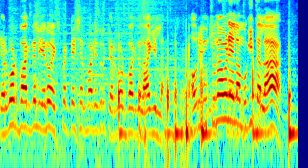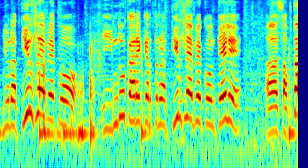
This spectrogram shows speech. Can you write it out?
ಕೆರಗೋಡ್ ಭಾಗದಲ್ಲಿ ಏನೋ ಎಕ್ಸ್ಪೆಕ್ಟೇಷನ್ ಮಾಡಿದ್ರು, ಕೆರಗೋಡ್ ಭಾಗದಲ್ಲಿ ಆಗಿಲ್ಲ. ಅವ್ರು ಇನ್ನು ಚುನಾವಣೆ ಎಲ್ಲ ಮುಗೀತಲ್ಲ? ಇವನ್ನ ತೀರಿಸಲೇಬೇಕು. ಈ ಹಿಂದೂ ಕಾರ್ಯಕರ್ತರನ್ನ ತೀರಿಸಲೇಬೇಕು ಅಂತೇಳಿ ಸಪ್ತಾ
